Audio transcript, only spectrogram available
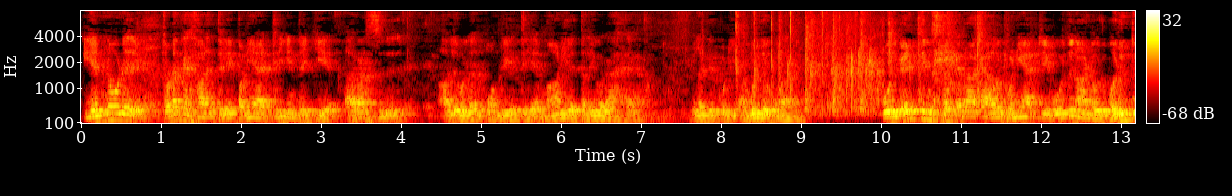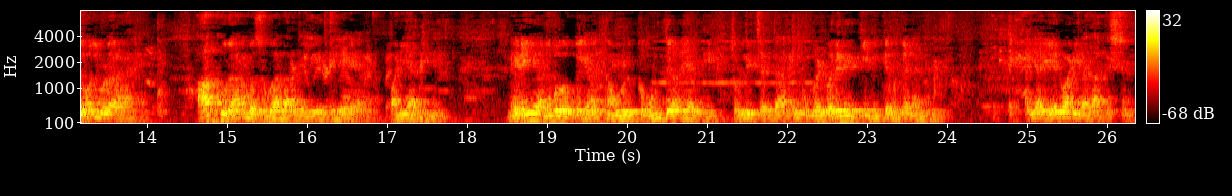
என்னோடு தொடக்க காலத்திலே பணியாற்றி இன்றைக்கு அரசு அலுவலர் ஒன்றியத்திலே மாநில தலைவராக விளங்கக்கூடிய அமிர்தகுமார். ஒரு ஹெல்த் இன்ஸ்பெக்டராக அவர் பணியாற்றிய போது நான் ஒரு மருத்துவ அலுவலராக ஆக்கூர் ஆரம்ப சுகாதார நிலையத்திலே பணியாற்றினேன். நிறைய அனுபவங்கள் எனக்கு அவங்களுக்கு உண்டு. அதை அவர்கள் சொல்லி சென்றார்கள். உங்கள் வருகைக்கு மிக்க மிக்க நன்றி. ஐயா ஏர்வாடி ராதாகிருஷ்ணன்.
